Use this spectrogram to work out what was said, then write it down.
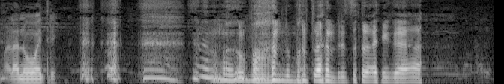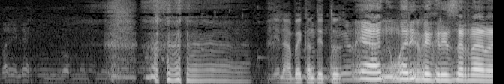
ಬಹಳ ನೋವಾಯ್ತ್ರಿ. ನನ್ನ ಮಗಳು ಬಂದ್ ಬರ್ತಾನ್ರಿ ಸರ ಈಗ. ಏನ್ ಆಗ್ಬೇಕಂತಿತ್ತು? ಹೆಂಗ್ ಮರಿಬೇಕ್ರಿ ಸರ್ ನಾನು.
